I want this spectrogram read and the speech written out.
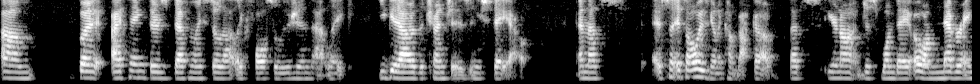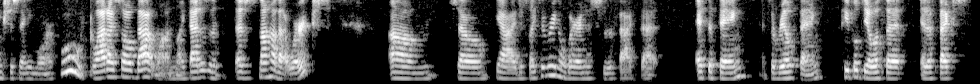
Um but i think there's definitely still that like false illusion that like you get out of the trenches and you stay out. And that's it's, it's always going to come back up. That's you're not just one day, oh, I'm never anxious anymore. Ooh, glad I solved that one. Like that isn't that's just not how that works. Um, so yeah, I just like to bring awareness to the fact that it's a thing, it's a real thing. People deal with it. It affects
